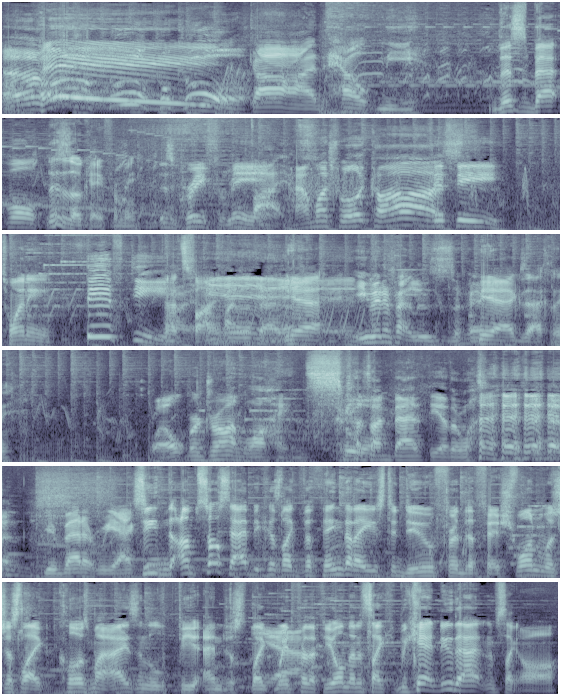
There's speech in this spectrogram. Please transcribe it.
Oh, Hey! Cool, cool, cool. God help me. This is bad. Well, this is okay for me. This is great for me. Five. How much will it cost? 50. 20. 50. That's All right. fine. Yeah. Yeah. Even if I lose, it's okay. Yeah, exactly. Well, We're drawing lines because Cool. I'm bad at the other one. You're bad at reacting. See, I'm so sad because like the thing that I used to do for the fish one was just like close my eyes and be, and just like wait for the fuel, and then it's like we can't do that, and it's like oh.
